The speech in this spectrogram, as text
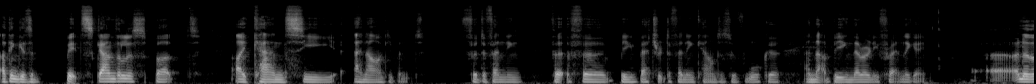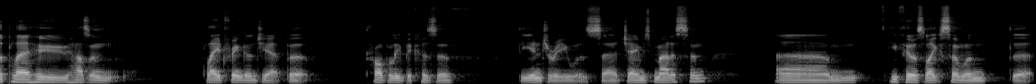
I think it's a bit scandalous, but I can see an argument for defending for for being better at defending counters with Walker, and that being their only threat in the game. Uh, another player who hasn't played for England yet, but probably because of the injury, was uh, James Maddison. Um, he feels like someone that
